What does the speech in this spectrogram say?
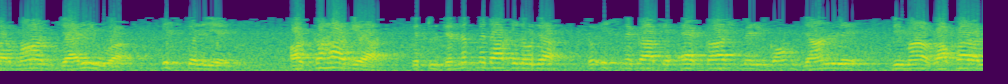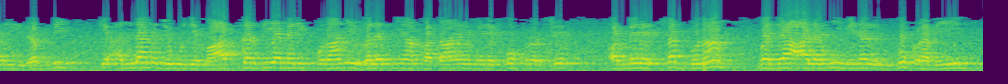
فرمان جاری ہوا۔ اس کے لیے اور کہا گیا کہ تو جنت میں داخل ہو جا۔ تو اس نے کہا کہ اے کاش میری قوم جان لے۔ دماغ غافر علی ربی، کہ اللہ نے جو مجھے معاف کر دیا، میری پرانی غلطیاں، خطائیں میرے کفر اور صرف اور میرے سب گناہ وجہ عالمی من المکرمین۔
